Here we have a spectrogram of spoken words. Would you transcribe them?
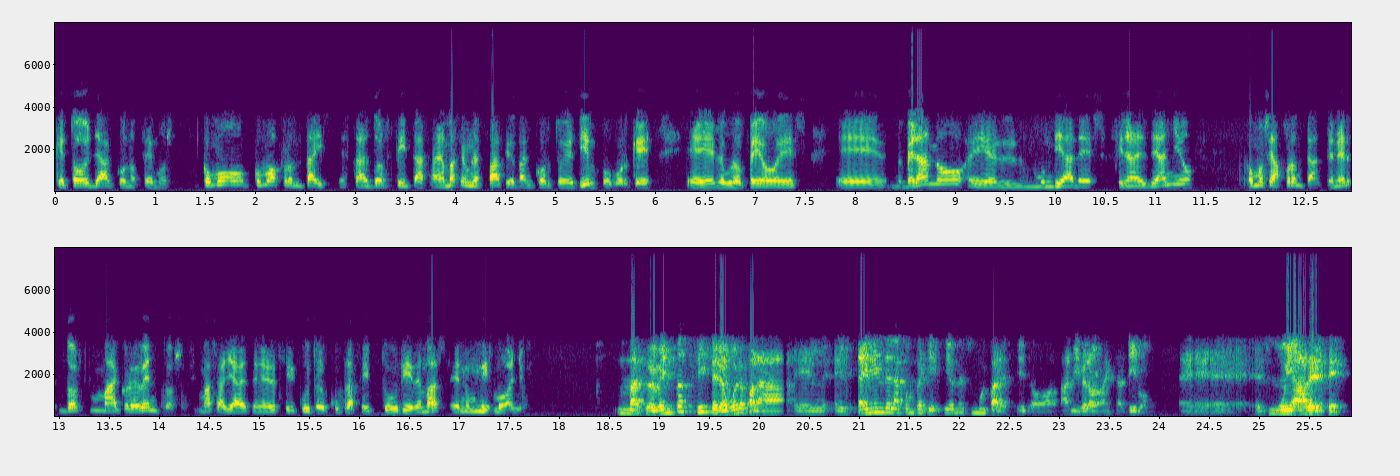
que todos ya conocemos. ¿Cómo, ¿Cómo afrontáis estas dos citas, además en un espacio tan corto de tiempo? Porque eh, el europeo es eh, verano, el mundial es finales de año. ¿Cómo se afronta tener dos macroeventos, más allá de tener el circuito, el Cupra Fit y demás, en un mismo año? Macroeventos sí, pero bueno, para el, el, timing de la competición es muy parecido a nivel organizativo. Eh, es muy ABC.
